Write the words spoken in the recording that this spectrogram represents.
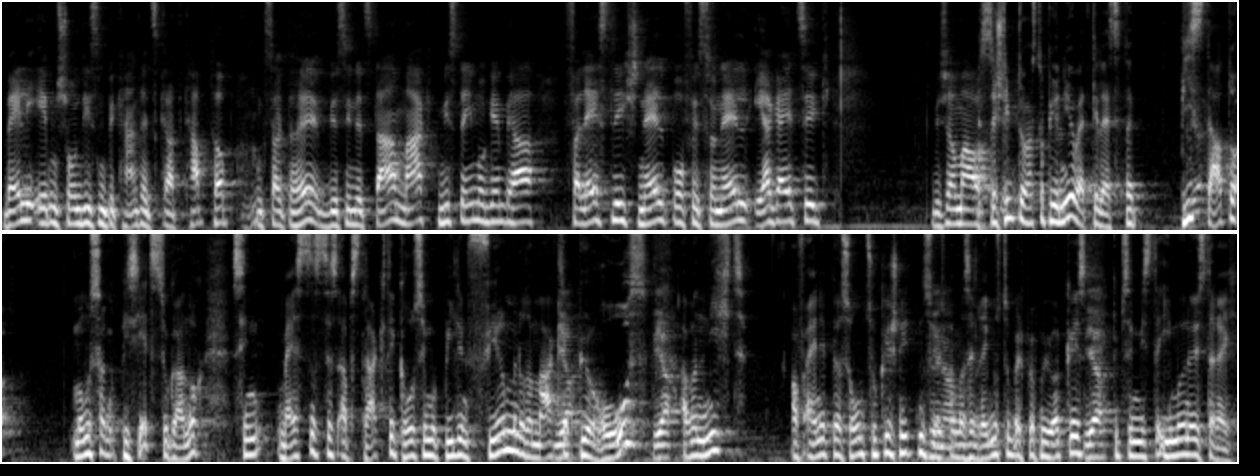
weil ich eben schon diesen Bekanntheitsgrad gehabt habe und gesagt habe, hey, wir sind jetzt da am Markt, Mr. Immo GmbH, verlässlich, schnell, professionell, ehrgeizig. Wie schauen wir aus? Das stimmt, du hast da Pionierarbeit geleistet. Bis ja. dato man muss sagen, bis jetzt sogar noch, sind meistens das abstrakte große Immobilienfirmen oder Maklerbüros, ja. ja. aber nicht auf eine Person zugeschnitten, so genau. wie es bei Marcel Remus zum Beispiel auf Mallorca ist, ja. gibt es den Mr. Imo in Österreich.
